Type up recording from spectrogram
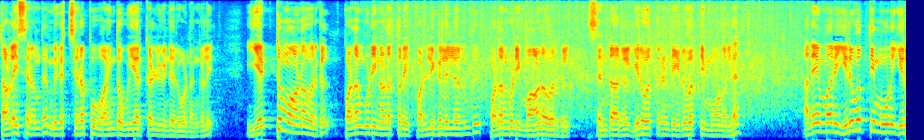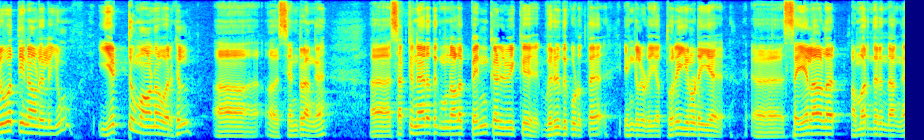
தலை சிறந்த மிகச் சிறப்பு வாய்ந்த உயர்கல்வி நிறுவனங்களில் எட்டு மாணவர்கள் பழங்குடி நலத்துறை பள்ளிகளிலிருந்து பழங்குடி மாணவர்கள் சென்றார்கள் இருபத்தி ரெண்டு இருபத்தி மூணில் அதே மாதிரி இருபத்தி மூணு இருபத்தி நாலுலேயும் எட்டு மாணவர்கள் சென்றாங்க. சற்று நேரத்துக்கு முன்னால் பெண் கல்விக்கு விருது கொடுத்த எங்களுடைய துறையினுடைய செயலாளர் அமர்ந்திருந்தாங்க.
